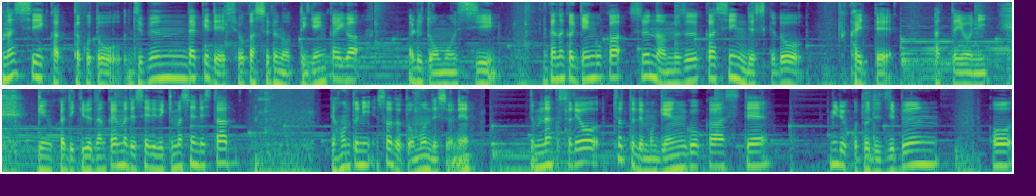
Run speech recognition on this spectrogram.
悲しかったことを自分だけで消化するのって限界があると思うしなかなか言語化するのは難しいんですけどかえってあっったように言語化できる段階まで整理できませんでした。で本当にそうだと思うんですよね。でもなんかそれをちょっとでも言語化して見ることで自分を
